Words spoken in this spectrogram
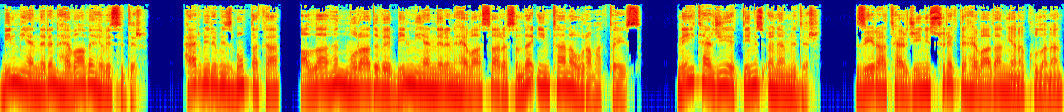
bilmeyenlerin heva ve hevesidir. Her birimiz mutlaka Allah'ın muradı ve bilmeyenlerin hevası arasında imtihana uğramaktayız. Neyi tercih ettiğimiz önemlidir. Zira tercihini sürekli hevadan yana kullanan,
